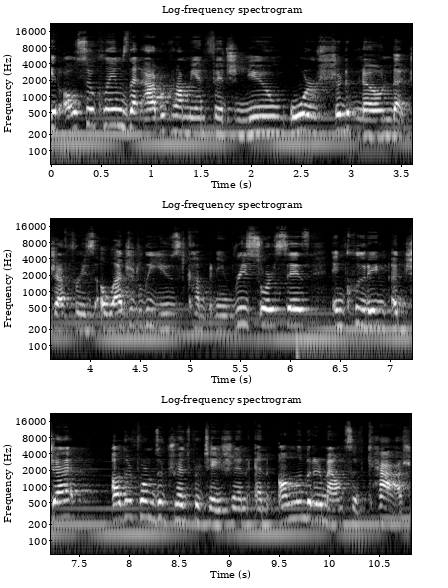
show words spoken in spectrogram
It also claims that Abercrombie and Fitch knew or should have known that Jeffries allegedly used company resources, including a jet, other forms of transportation, and unlimited amounts of cash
